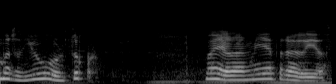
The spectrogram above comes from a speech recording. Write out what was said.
Hamuru yoğurduk. Mayalanmaya bırakıyoruz.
